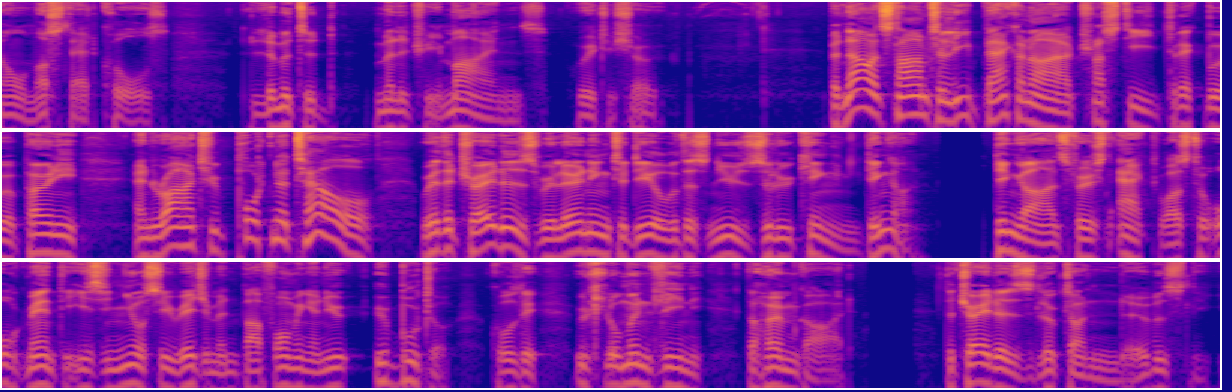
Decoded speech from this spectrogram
Noel Mostert calls limited military minds were to show. But now it's time to leap back on our trusty Trekboer pony and ride to Port Natal, where the traders were learning to deal with this new Zulu king, Dingaan. Dingaan's first act was to augment the Izinyosi regiment by forming a new Ubuto called the Uhlomendlini, the Home Guard. The traders looked on nervously.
